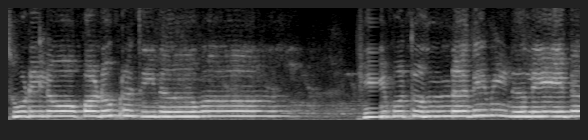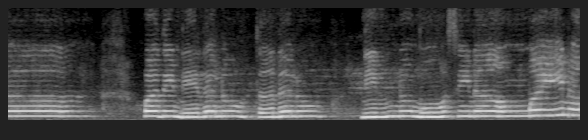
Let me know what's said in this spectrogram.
సుడిలో పడు ప్రతినావా చెబుతున్నది వినలేదా? పది నెలలు తనలు నిన్ను మోసిన అమ్మైనా?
